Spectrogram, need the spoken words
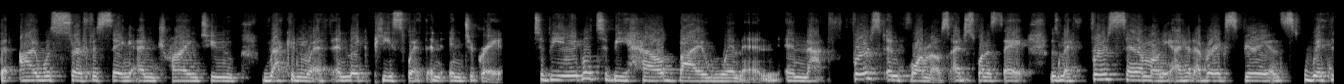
that I was surfacing and trying to reckon with and make peace with and integrate. to be able to be held by women in that first and foremost, I just want to say it was my first ceremony I had ever experienced with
